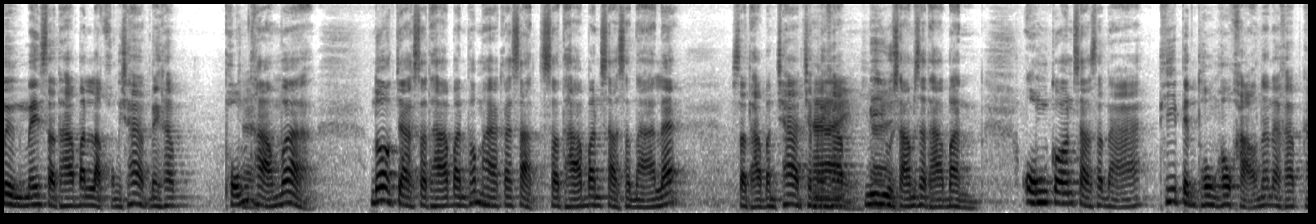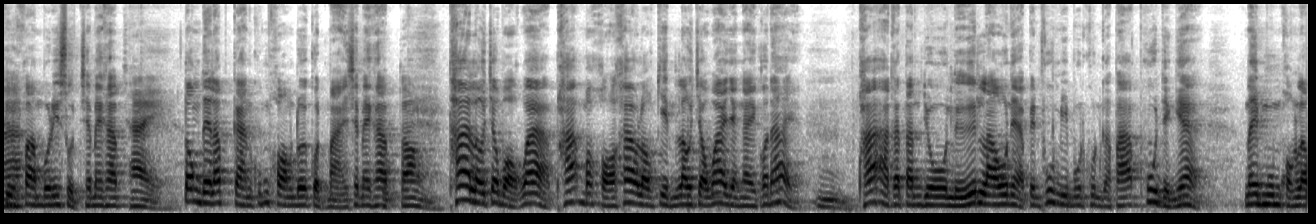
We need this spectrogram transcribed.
หนึ่งในสถาบันหลักของชาติไหมครับ ผมใช่ถามว่านอกจากสถาบันพระมหากษัตริย์ สถาบันศาสนาและสถาบันชาติใช่ไหมครับใช่มีอยู่ 3 สถาบัน องค์กรศาสนาที่เป็นธงขาวๆนั่นนะครับ คือฮะความบริสุทธิ์ใช่ไหมครับใช่ต้องได้รับการคุ้มครองโดยกฎหมายใช่ไหมครับถูกต้อง ถ้าเราจะบอกว่าพระมาขอข้าวเรากิน เราจะว่ายังไงก็ได้อืมพระอากตันยูหรือเราเนี่ยเป็นผู้มีบุญคุณกับพระพูดอย่างเงี้ยในมุมของเรา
